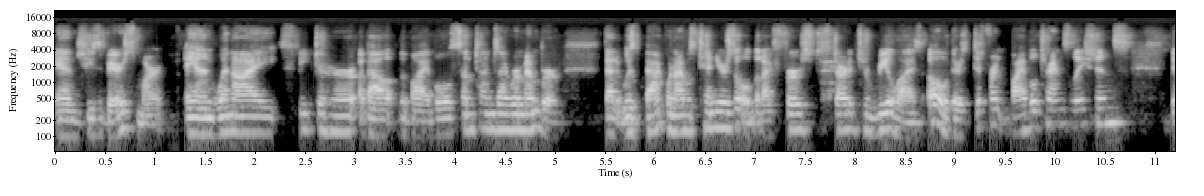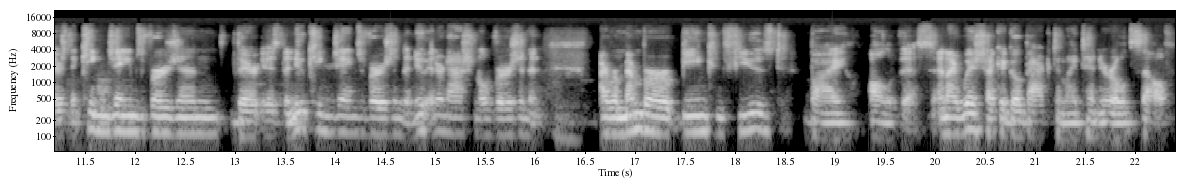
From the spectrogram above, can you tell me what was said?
And she's very smart. And when I speak to her about the Bible, sometimes I remember that it was back when I was 10 years old that I first started to realize oh, there's different Bible translations there's the King James version, there is the New King James version, the New International version. And I remember being confused by all of this. And I wish I could go back to my 10 year old self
